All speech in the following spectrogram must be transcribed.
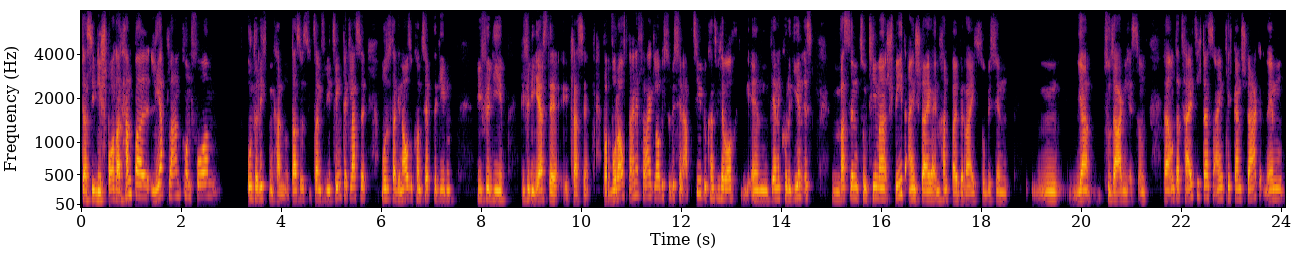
dass sie die Sportart Handball lehrplankonform unterrichten kann und das ist sozusagen für die zehnte Klasse muss es da genauso Konzepte geben wie für die wie für die erste Klasse. Worauf deine Frage, glaube ich, so ein bisschen abzielt, du kannst mich aber auch ähm, gerne korrigieren, ist, was denn zum Thema Späteinsteiger im Handballbereich so ein bisschen mm, ja, zu sagen ist. Und da unterteilt sich das eigentlich ganz stark ähm,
